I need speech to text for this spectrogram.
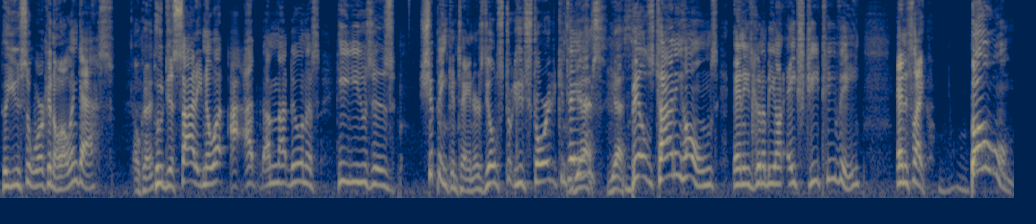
who used to work in oil and gas. Okay. Who decided, you know what? I, I I'm not doing this. He uses shipping containers, the old sto- huge storage containers. Yes, yes. Builds tiny homes, and he's going to be on HGTV, and it's like, boom.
